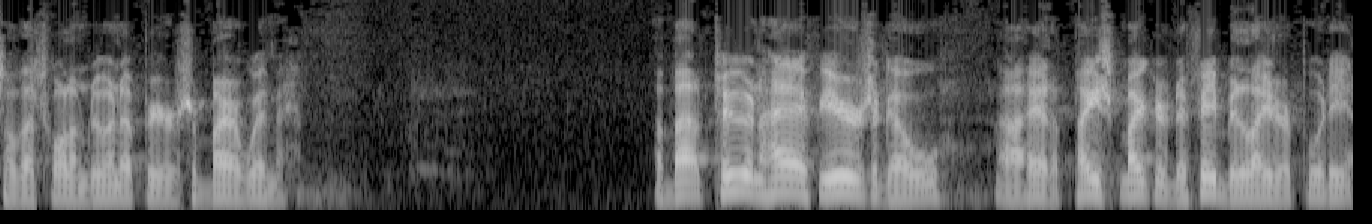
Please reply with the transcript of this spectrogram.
So that's what I'm doing up here, so bear with me. About two and a half years ago, I had a pacemaker defibrillator put in.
